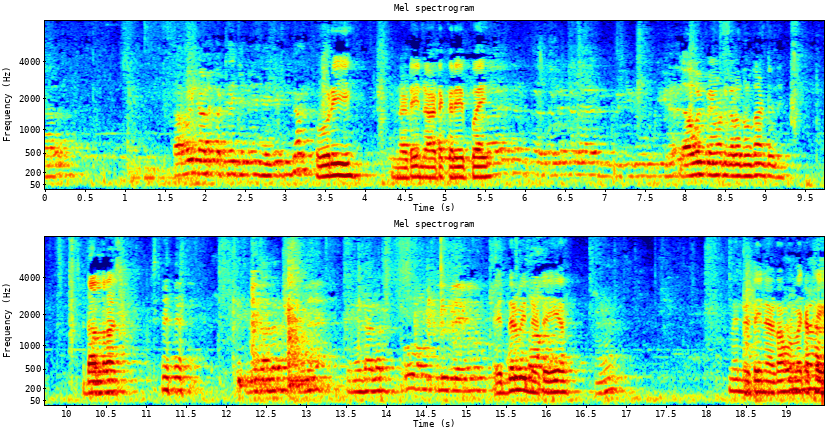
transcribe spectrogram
ਚੱਲ। ਤਾਂ ਵੀ ਨਾਲ ਇਕੱਠੇ ਜਿੰਨੇ ਹੈਗੇ ਠੀਕ ਆ? ਹੋਰ ਹੀ ਨਟੇ ਨਾਟ ਕਰੇ ਪਏ। ਲਿਆਓ ਵੀ ਪੇਮੈਂਟ ਕਰੋ 2 ਘੰਟੇ ਦੀ। ਡਾਲਰਾਂ ਚ। ਕਿੰਨੇ ਡਾਲਰ? ਕਿੰਨੇ ਡਾਲਰ? ਉਹ ਦੇਖ ਲਓ। ਇੱਧਰ ਵੀ ਨਟੇ ਆ। ਮੈਂ ਨਟੇ ਨਾਟਾ ਹੁਣ ਮੈਂ ਇਕੱਠੇ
